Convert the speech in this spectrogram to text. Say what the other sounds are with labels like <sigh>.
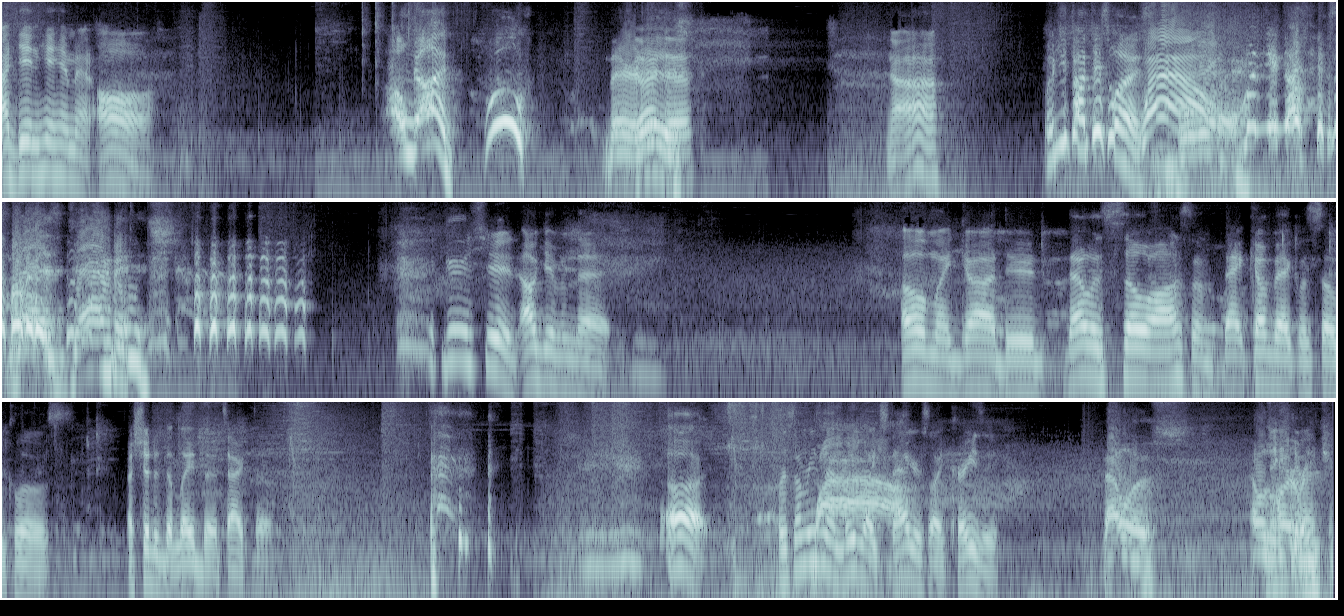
I didn't hit him at all. Oh god! Woo! There Yeah, it is. Nuh-uh. What you thought this was? Wow. Boy, What you thought this that was? is damage. <laughs> Good shit. I'll give him that. Oh my god, dude. That was so awesome. That comeback was so close. I should have delayed the attack though. <laughs> uh, for some reason that move like Wow. staggers like crazy. That was that was Did he kill heart wrenching.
